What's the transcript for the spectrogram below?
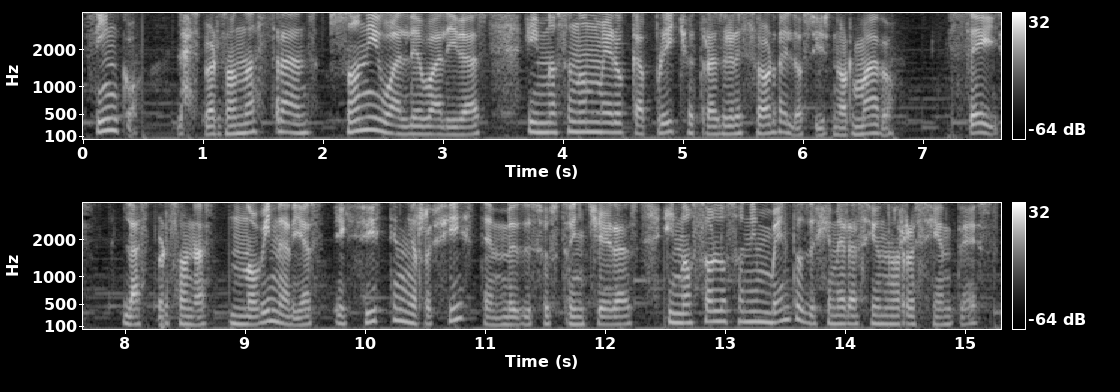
5. Las personas trans son igual de válidas y no son un mero capricho transgresor de lo cisnormado. 6. Las personas no binarias existen y resisten desde sus trincheras y no solo son inventos de generaciones recientes.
